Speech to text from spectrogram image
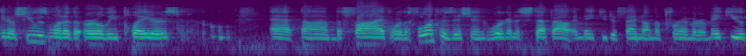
you know, she was one of the early players who at um, the five or the four position, we're going to step out and make you defend on the perimeter, make you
